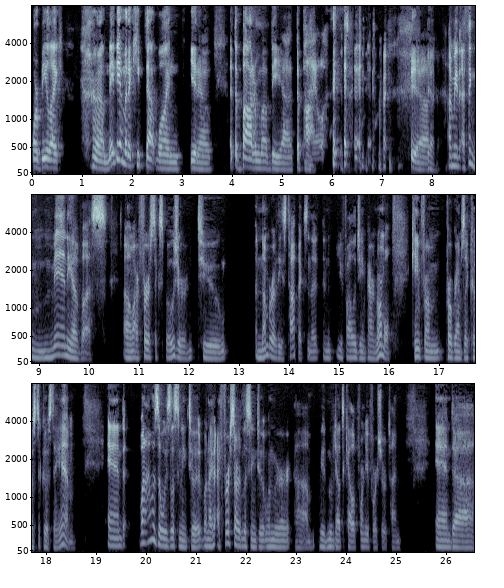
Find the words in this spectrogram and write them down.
or be like huh, maybe i'm going to keep that one you know at the bottom of the uh, the pile right. yeah. Yeah. I mean, I think many of us, um, our first exposure to a number of these topics in the in ufology and paranormal came from programs like Coast to Coast AM. And when I was always listening to it, when I, I first started listening to it, when we were um, we had moved out to California for a short time, and uh,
